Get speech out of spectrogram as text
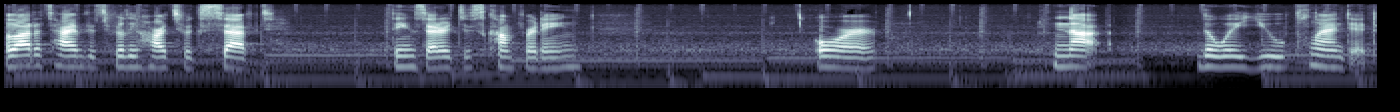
A lot of times it's really hard to accept things that are discomforting or not the way you planned it.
